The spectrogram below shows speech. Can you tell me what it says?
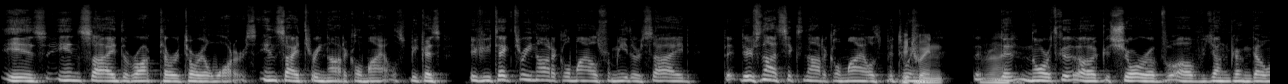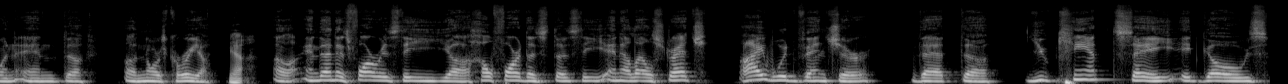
is inside the ROK territorial waters, inside three nautical miles. Because if you take three nautical miles from either side, th- there's not six nautical miles between, Between the, right. the north uh, shore of, of Yeonpyeong-do and, and uh, uh, North Korea. yeah. Uh, and then as far as the uh, how far does, does the NLL stretch, I would venture that uh, you can't say it goes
